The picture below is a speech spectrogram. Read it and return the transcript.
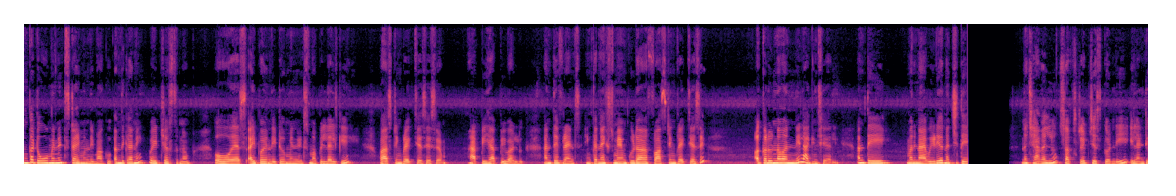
ఇంకా టూ మినిట్స్ టైం ఉంది మాకు. అందుకని వెయిట్ చేస్తున్నాం. ఓ ఎస్ అయిపోయింది. టూ మినిట్స్ మా పిల్లలకి ఫాస్టింగ్ బ్రేక్ చేసేసాం. హ్యాపీ హ్యాపీ వాళ్ళు. అంతే ఫ్రెండ్స్ ఇంకా నెక్స్ట్ మేము కూడా ఫాస్టింగ్ బ్రేక్ చేసి అక్కడ ఉన్నవన్నీ లాగించేయాలి. అంతే. మరి నా వీడియో నచ్చితే నా ఛానల్ను సబ్స్క్రైబ్ చేసుకోండి. ఇలాంటి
